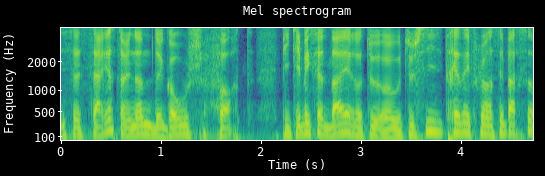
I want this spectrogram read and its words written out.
ça, reste un homme de gauche forte. Puis Québec solidaire est aussi très influencé par ça.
